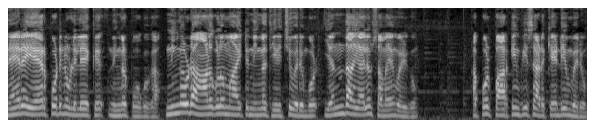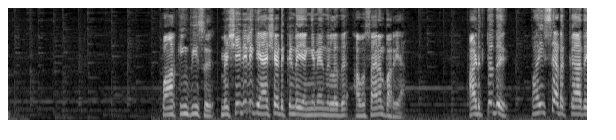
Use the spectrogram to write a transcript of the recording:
നേരെ എയർപോർട്ടിനുള്ളിലേക്ക് നിങ്ങൾ പോകുക. നിങ്ങളുടെ ആളുകളുമായിട്ട് നിങ്ങൾ തിരിച്ചു വരുമ്പോൾ എന്തായാലും സമയം വൈകും. അപ്പോൾ പാർക്കിംഗ് ഫീസ് അടക്കേണ്ടിയും വരും. പാർക്കിംഗ് ഫീസ് മെഷീനിൽ ക്യാഷ് എടുക്കേണ്ടത് എങ്ങനെയെന്നുള്ളത് അവസാനം പറയാം. അടുത്തത് പൈസ അടക്കാതെ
